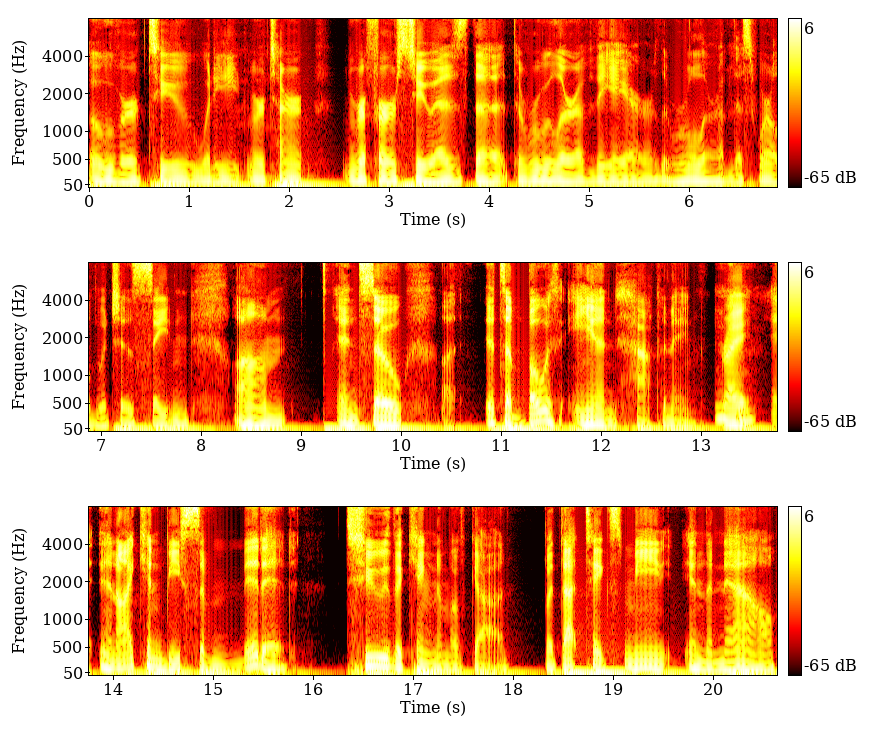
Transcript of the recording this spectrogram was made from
over to what he return refers to as the the ruler of the air, the ruler of this world, which is Satan. Um, and so uh, it's a both and happening, mm-hmm. right? And I can be submitted to the kingdom of God, but that takes me in the now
